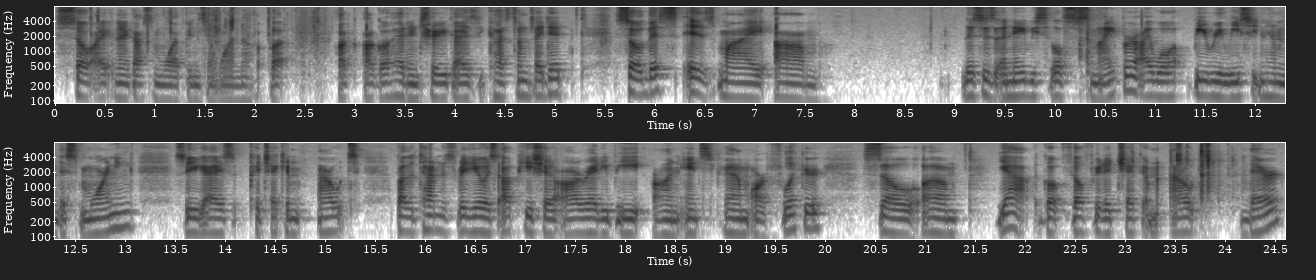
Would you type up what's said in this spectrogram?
So I and I got some weapons and whatnot but I'll, I'll go ahead and show you guys the customs I did. So this is my um this is a Navy SEAL sniper. I will be releasing him this morning so you guys could check him out. By the time this video is up he should already be on Instagram or Flickr. So um yeah go feel free to check him out there.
